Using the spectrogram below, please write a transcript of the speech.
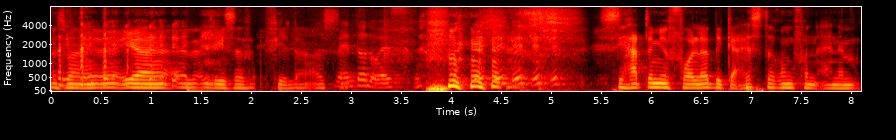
Das war eher ein Lesefehler. Wenn dann alles. Sie hatte mir voller Begeisterung von einem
